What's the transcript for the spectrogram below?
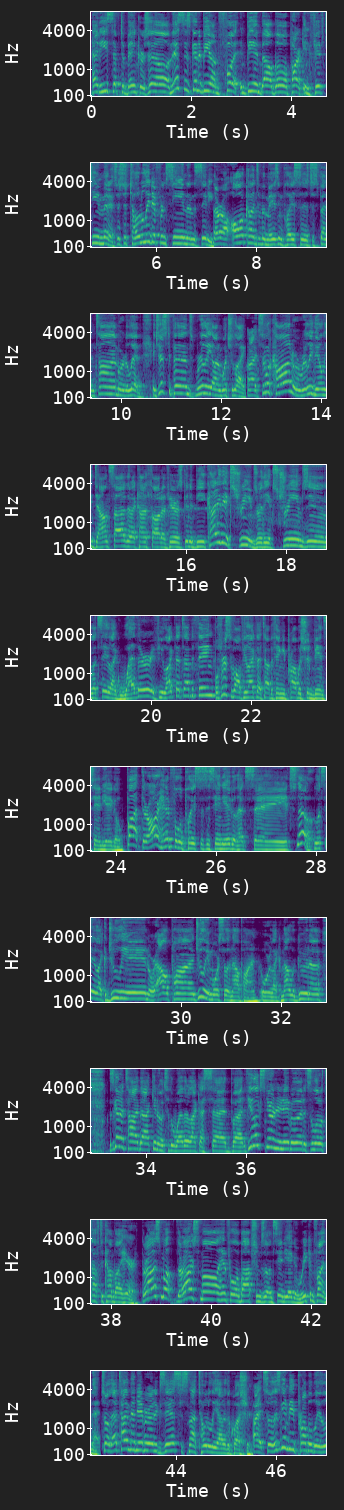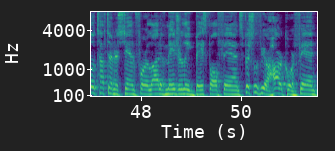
head east up to Bankers Hill, and this is going to be on foot and be in Balboa Park in 15 minutes. It's a totally different scene than the city. There are all kinds of amazing places to spend time or to live. It just depends really on what you like. All right, so a con or really the only downside that I kind of thought of here is going to be kind of the extremes or the extremes in, let's say, like weather, if you like that type of thing. Well, first of all, if you like that type of thing, you probably shouldn't be in San Diego. But there are a handful of places in San Diego that say it snow. Let's say like Julian or Alpine, Julian more so than Alpine, or like Mount Laguna. It's going to tie back, you know, to the weather, like I said. But if you like snow in your neighborhood, it's a little tough to come by here. There are small, there are small handful of options on San Diego where you can find that. So that type of neighborhood exists. It's not totally out of the question. All right, so this is going to be probably a little tough to understand for a lot of Major League Baseball fans, especially if you're a hardcore fan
